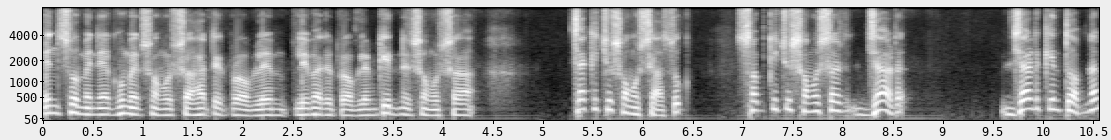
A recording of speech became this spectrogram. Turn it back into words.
ইনসোমেনিয়া ঘুমের সমস্যা হার্টের প্রবলেম লিভারের প্রবলেম কিডনির সমস্যা যা কিছু সমস্যা আসুক সবকিছু সমস্যার জড় জড় কিন্তু আপনার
